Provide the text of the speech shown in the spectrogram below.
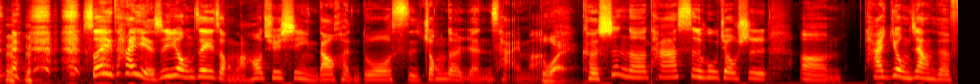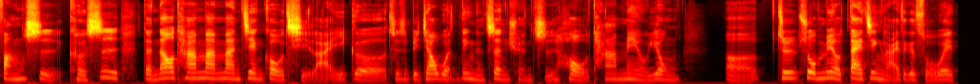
所以他也是用这种，然后去吸引到很多死忠的人才嘛。对，可是呢，他似乎就是，嗯，他用这样子的方式，可是等到他慢慢建构起来一个就是比较稳定的政权之后，他没有用，呃，就是说没有带进来这个所谓。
